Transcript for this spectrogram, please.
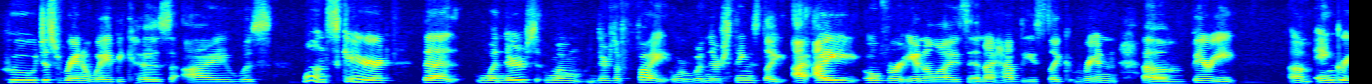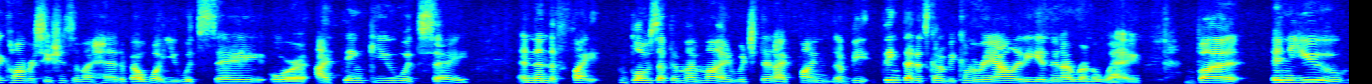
who just ran away because I was, one, scared that when there's when there's a fight or when there's things like I, I over analyze and I have these like ran um very um angry conversations in my head about what you would say or I think you would say and then the fight blows up in my mind which then I find uh, be, think that it's going to become a reality and then I run away. But and you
